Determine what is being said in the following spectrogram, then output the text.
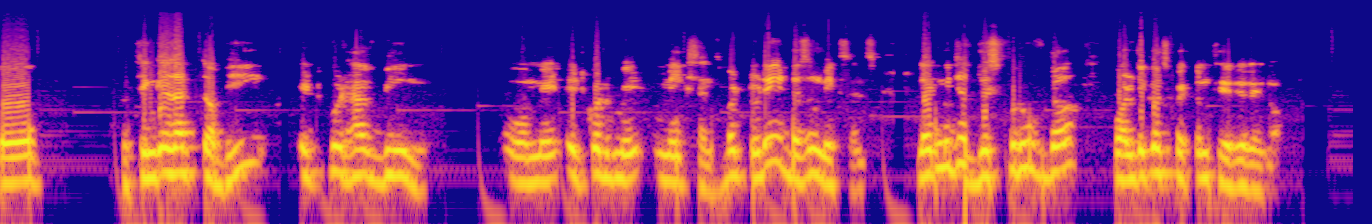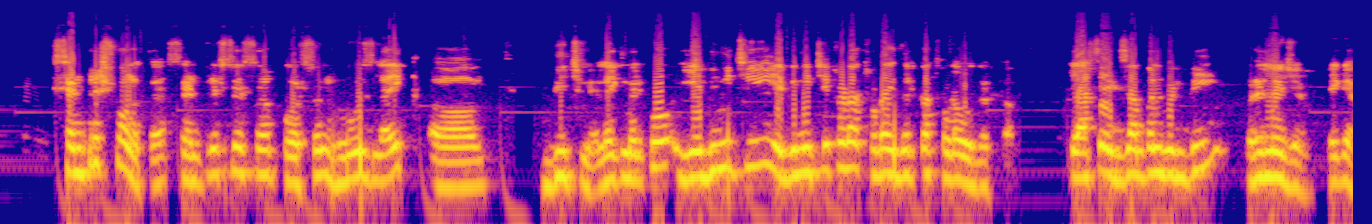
तो थिंक इज़ दैट तभी it could have been it could make sense but today it doesn't make sense let me just disprove the political spectrum theory रेनो सेंट्रिस्ट कौन होता है? Centrist is a person who is like बीच में। लाइक मेरे को ये भी नहीं चाहिए, ये भी नहीं चाहिए, थोड़ा थोड़ा इधर का, थोड़ा उधर का। Classic example will be religion ठीक है?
